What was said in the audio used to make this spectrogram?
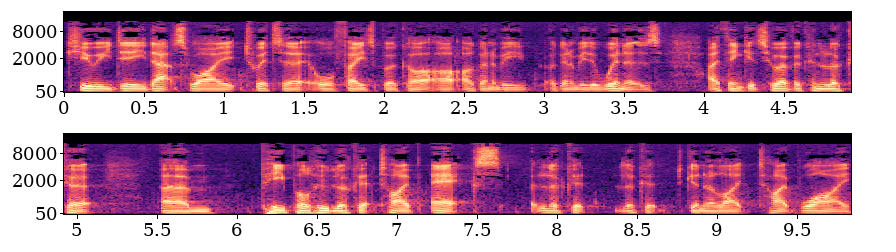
QED that's why Twitter or Facebook are, are, are going to be are going to be the winners. I think it's whoever can look at. Um, people who look at type X look at look at going to like type Y.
